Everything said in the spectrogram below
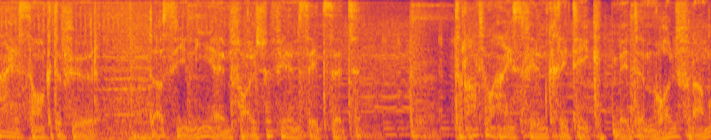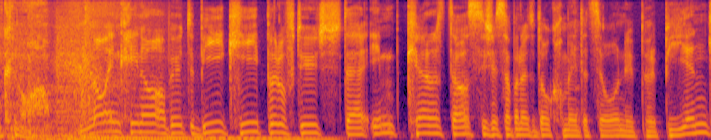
Teil sorgt dafür, dass Sie nie im falschen Film sitzen. Die Radio 1 Filmkritik mit dem Wolfram Knorr. Neu im Kino, aber heute Beekeeper auf Deutsch, der Imker. Das ist jetzt aber nicht eine Dokumentation über Bienen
